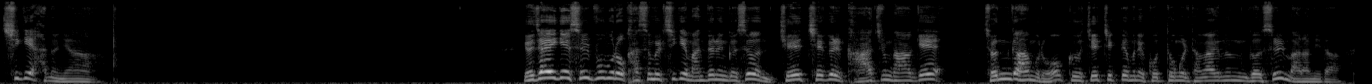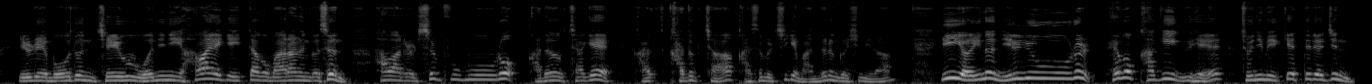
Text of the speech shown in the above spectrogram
치게 하느냐? 여자에게 슬픔으로 가슴을 치게 만드는 것은 죄책을 가중하게 전가함으로 그 죄책 때문에 고통을 당하는 것을 말합니다. 인류의 모든 죄의 원인이 하와에게 있다고 말하는 것은 하와를 슬픔으로 가득 차게 가 득 차 가슴을 치게 만드는 것입니다. 이 여인은 인류를 회복하기 위해 주님이 깨뜨려진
